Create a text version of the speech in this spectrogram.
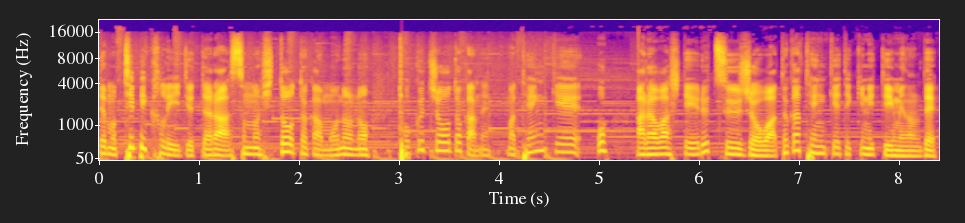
でも typically って言ったらその人とか物の特徴とかね、まあ、典型を表している通常はとか典型的にっていう意味なので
